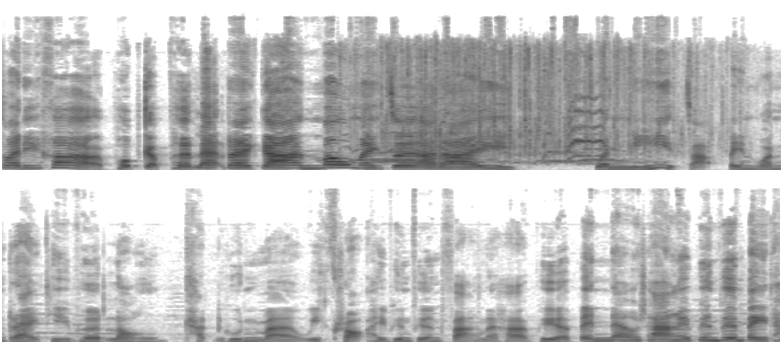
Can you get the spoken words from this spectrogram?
สวัสดีค่ะ พบกับเพิร์ดและรายการเมาไม่เจออะไร วันนี้จะเป็นวันแรกที่เพิร์ดลองขัดหุ้นมาวิเคราะห์ให้เพื่อนๆฟังนะคะเผื่อเป็นแนวทางให้เพื่อนๆไปท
